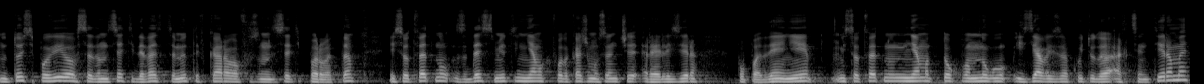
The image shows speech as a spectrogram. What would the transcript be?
но той се появи в 79-та минута и вкара в 81-та и съответно за 10 минути няма какво да кажем, освен че реализира попадение и съответно няма толкова много изяви, за които да акцентираме.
